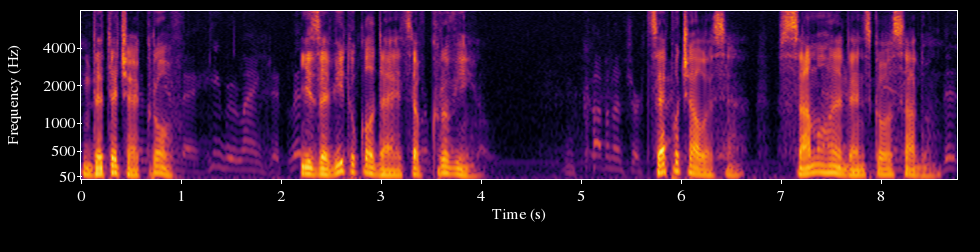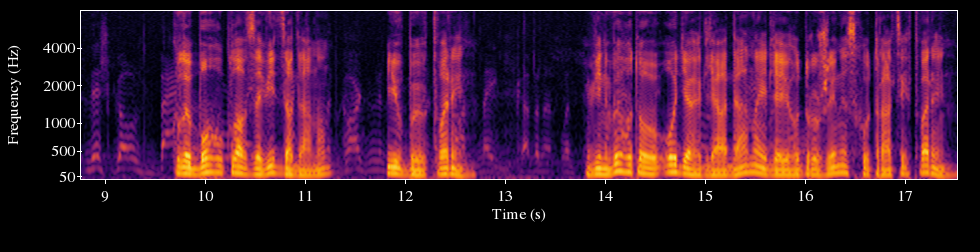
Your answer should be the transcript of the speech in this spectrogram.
де тече кров, і завіт укладається в крові. Це почалося з самого Еденського саду, коли Бог уклав завіт з Адамом і вбив тварин. Він виготовив одяг для Адама і для його дружини з хутра цих тварин.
